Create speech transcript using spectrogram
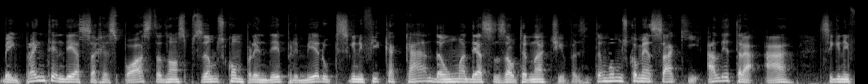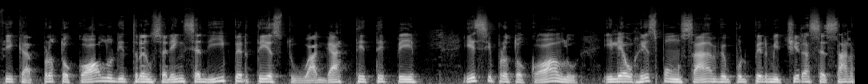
Bem, para entender essa resposta, nós precisamos compreender primeiro o que significa cada uma dessas alternativas. Então vamos começar aqui. A letra A significa Protocolo de Transferência de Hipertexto, HTTP. Esse protocolo, ele é o responsável por permitir acessar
